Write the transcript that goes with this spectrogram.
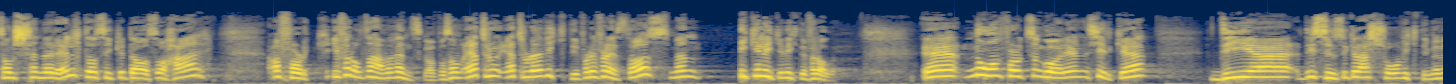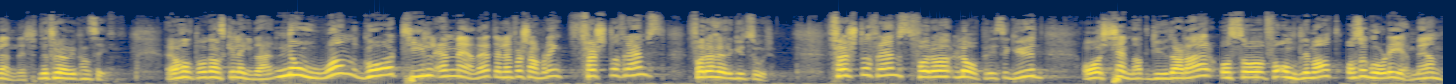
Sånn generelt, og sikkert da også her, av folk i forhold til det her med vennskap og sånn. Jeg, jeg tror det er viktig for de fleste av oss, men ikke like viktig for alle. Eh, noen folk som går i en kirke, de, eh, de syns ikke det er så viktig med venner. Det tror jeg vi kan si. Jeg har holdt på ganske lenge med det her. Noen går til en menighet eller en forsamling først og fremst for å høre Guds ord. Først og fremst for å lovprise Gud og kjenne at Gud er der, og så få åndelig mat, og så går de hjem igjen.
